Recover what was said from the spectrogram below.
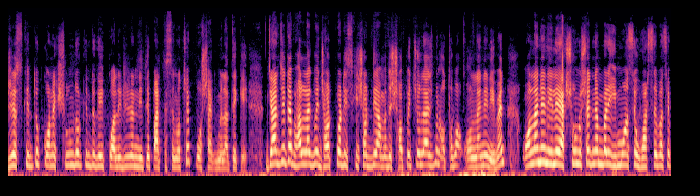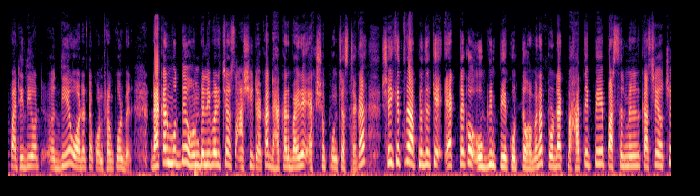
ড্রেস কিন্তু অনেক সুন্দর কিন্তু এই কোয়ালিটিটা নিতে পারতেছেন হচ্ছে পোশাক মেলা থেকে। যার যেটা ভালো লাগবে, ঝটপট স্ক্রিনশট দিয়ে আমাদের শপে চলে আসবেন অথবা অনলাইনে নেবেন। অনলাইনে নিলে একশো উনষাট নাম্বারে ইমো আছে হোয়াটসঅ্যাপ আছে, পাঠিয়ে দিয়ে দিয়ে অর্ডারটা কনফার্ম করবেন। ঢাকার মধ্যে হোম ডেলিভারি চার্জ আশি টাকা, ঢাকার বাইরে একশো পঞ্চাশ টাকা। সেই ক্ষেত্রে আপনাদেরকে এক টাকা অগ্রিম পে করতে হবে না। প্রোডাক্ট হাতে পেয়ে পার্সেল ম্যানের কাছে হচ্ছে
